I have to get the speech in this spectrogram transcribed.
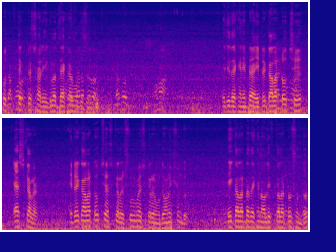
প্রত্যেকটা শাড়ি, এগুলো দেখার মতো সুন্দর। এই যে দেখেন, এটা, এটার কালারটা হচ্ছে অ্যাশ কালার এটার কালারটা হচ্ছে অ্যাশ কালার সুরমা অ্যাশ কালারের মধ্যে অনেক সুন্দর। এই কালারটা দেখেন অলিভ কালারটাও সুন্দর।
